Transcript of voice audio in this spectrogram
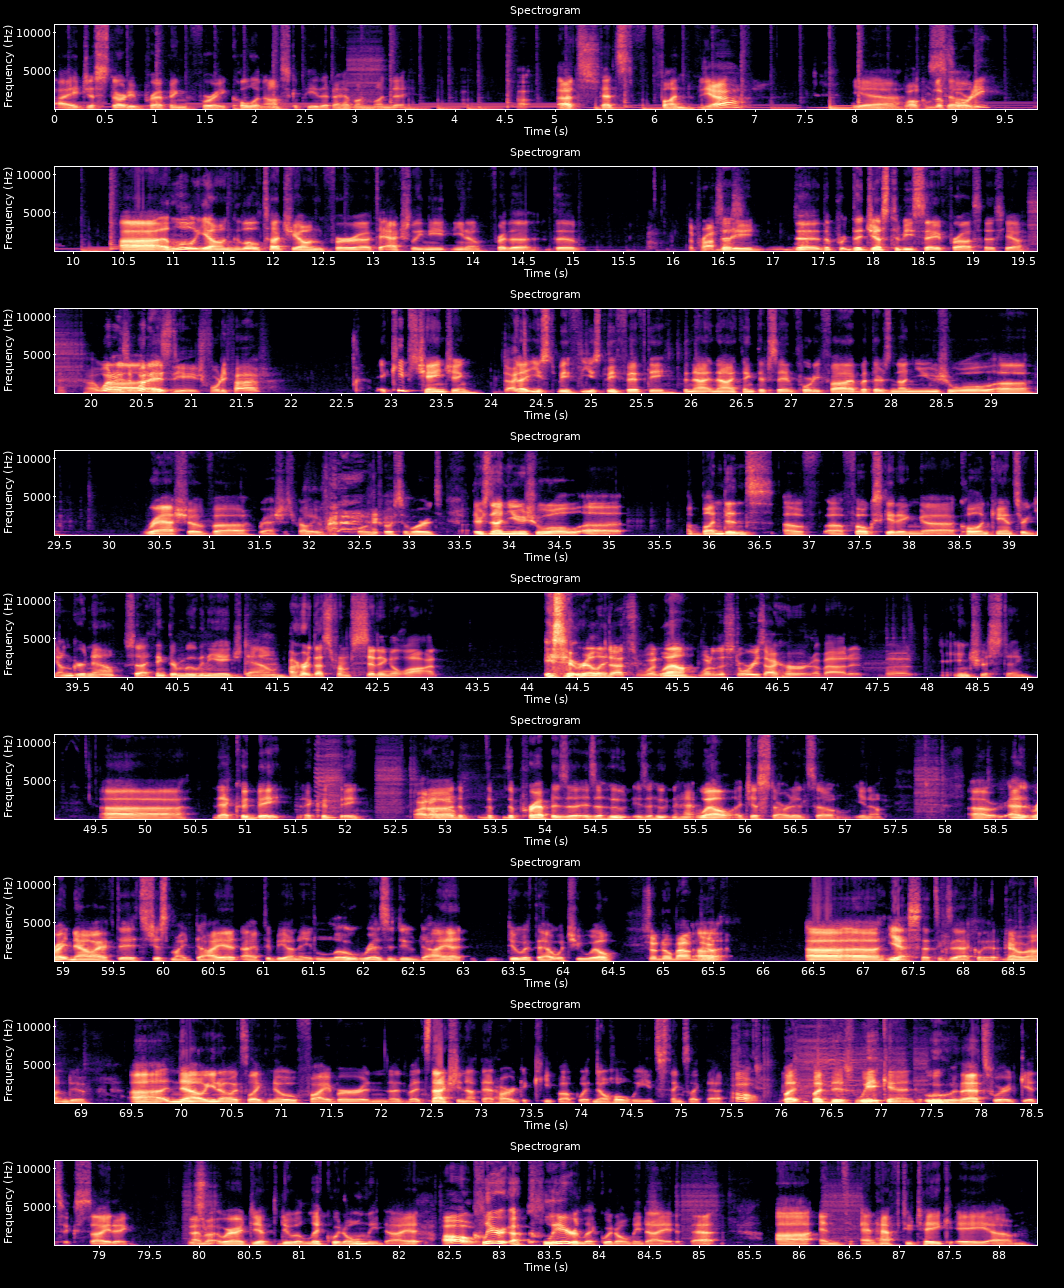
I just started prepping for a colonoscopy that I have on Monday. Uh, that's that's fun. yeah. Yeah. Welcome to so, 40. Uh, I'm a little young, a little touch young for uh, to actually need, you know, for the the The process. the the the, pr- the just to be safe process. Yeah. uh, what is it? Uh, is it- the age? 45. It keeps changing. I- Uh, it used to be used to be 50, but now now I think they're saying 45. But there's an unusual uh, rash of uh, rash is probably a choice of words. There's an unusual uh, abundance of uh, folks getting uh, colon cancer younger now. So I think they're moving the age down. I heard that's from sitting a lot. Is it really? That's when Well- one of the stories I heard about it. But Interesting. Uh, that could be. That could be. I don't uh, know. The, the the prep is a is a hoot is a hoot and a half. Well, I just started, so you know. Uh, as, right now, I have to. It's just my diet. I have to be on a low residue diet. Do with that what you will. So no Mountain Dew. Uh, uh, yes, that's exactly it. No Mountain Dew. Uh, no, you know, it's like no fiber, and uh, it's actually not that hard to keep up with. No whole wheats, things like that. oh, But but this weekend, ooh, that's where it gets exciting. uh, where I do have to do a liquid only diet oh, clear a clear liquid only diet at that uh and and have to take a um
